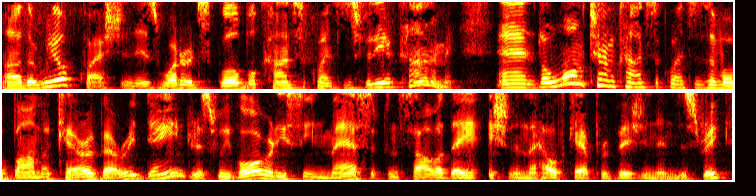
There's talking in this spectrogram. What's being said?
Uh, the real question is what are its global consequences for the economy? And the long term consequences of Obamacare are very dangerous. We've already seen massive consolidation in the healthcare provision industry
